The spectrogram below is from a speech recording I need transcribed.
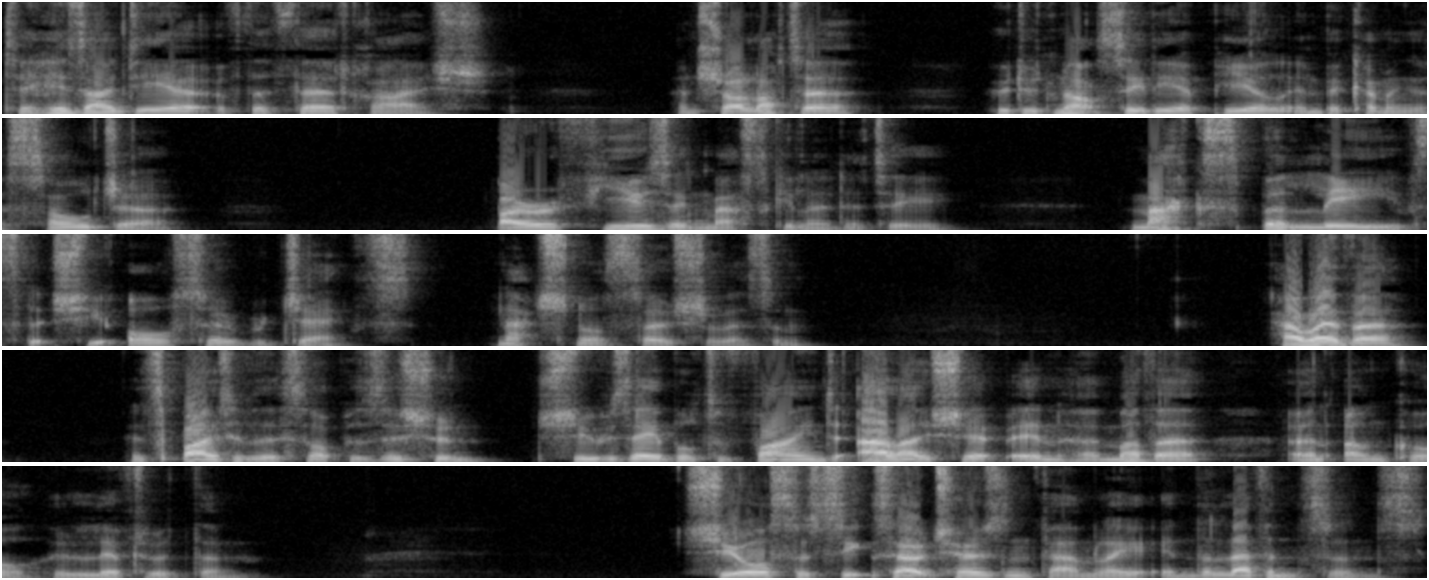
to his idea of the Third Reich, and Charlotta, who did not see the appeal in becoming a soldier, by refusing masculinity, Max believes that she also rejects National Socialism. However, in spite of this opposition, she was able to find allyship in her mother and uncle who lived with them. She also seeks out chosen family in the Levinsons,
